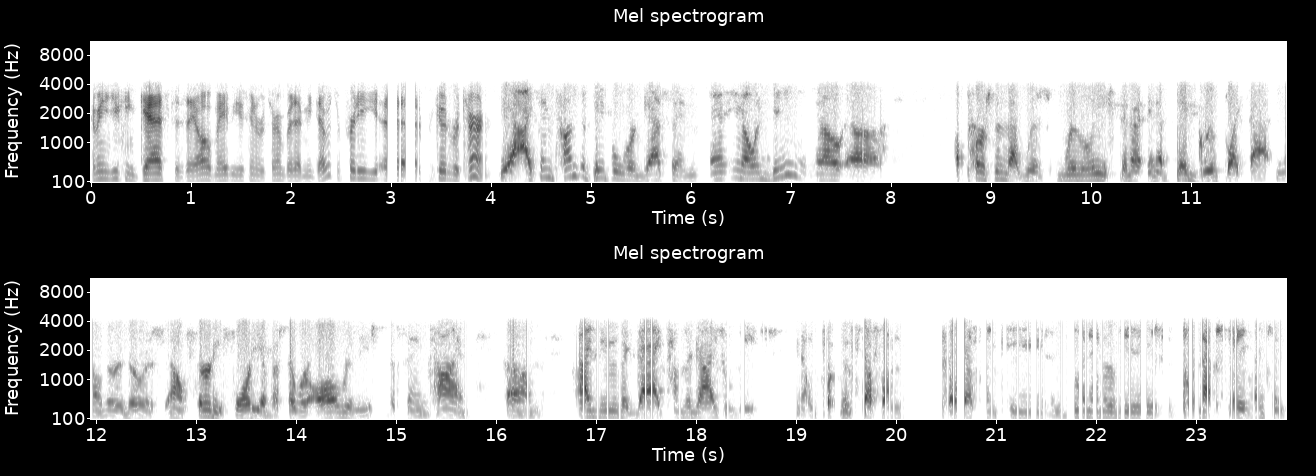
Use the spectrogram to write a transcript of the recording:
I mean, you can guess and say, "Oh, maybe he's going to return," but I mean, that was a pretty uh, good return. Yeah, I think tons of people were guessing, and you know, and being you know uh, a person that was released in a in a big group like that, you know, there there was you know, 30, 40 of us that were all released at the same time. Um, I knew that guy, tons of guys would be, you know, putting stuff on pro wrestling tees and doing interviews and putting up statements. And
